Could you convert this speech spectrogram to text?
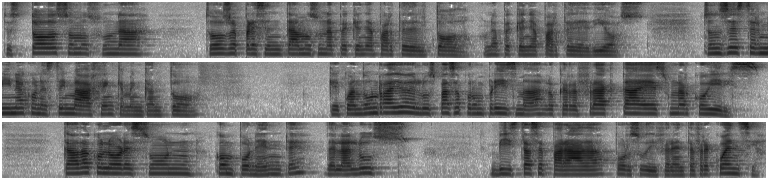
Entonces todos somos una, todos representamos una pequeña parte del todo, una pequeña parte de Dios. Entonces termina con esta imagen que me encantó, que cuando un rayo de luz pasa por un prisma, lo que refracta es un arco iris. Cada color es un componente de la luz, vista separada por su diferente frecuencia.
